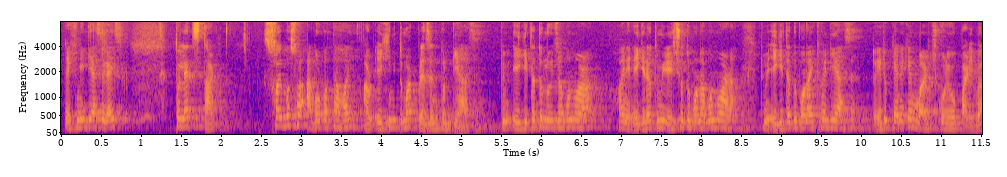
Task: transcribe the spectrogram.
তো এইখিনি দিয়া আছে গাইজ তো লেট ষ্টাৰ্ট ছয় বছৰ আগৰ কথা হয় আৰু এইখিনি তোমাৰ প্ৰেজেণ্টত দিয়া আছে। তুমি এইকেইটাটো লৈ যাব নোৱাৰা হয়নে এইকেইটা তুমি ৰেচিঅ'টো বনাব নোৱাৰা। তুমি এইকেইটাটো বনাই থৈ দিয়া আছে। তো এইটো কেনেকৈ মাৰ্চ কৰিব পাৰিবা?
